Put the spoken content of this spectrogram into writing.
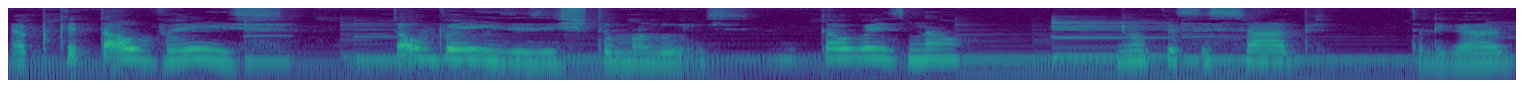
é porque talvez, talvez exista uma luz. Talvez não. Nunca se sabe, tá ligado?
